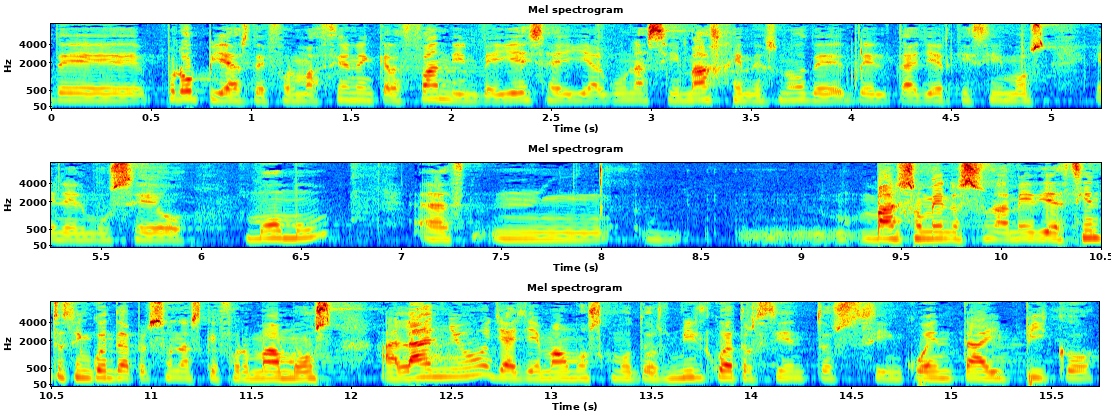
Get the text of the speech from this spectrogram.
de, propias de formación en crowdfunding. Veíais ahí algunas imágenes del taller que hicimos en el Museo MOMU. Eh, mm, más o menos una media de 150 personas que formamos al año. Ya llevamos como 2.450 y pico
